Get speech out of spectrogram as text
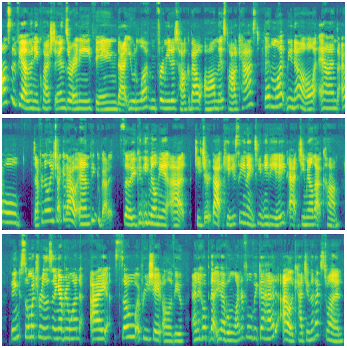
Also, if you have any questions or anything that you would love for me to talk about on this podcast, then let me know and I will definitely check it out and think about it. So you can email me at teacher.casey1988 at gmail.com. Thanks so much for listening, everyone. I so appreciate all of you, and I hope that you have a wonderful week ahead. I'll catch you in the next one.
